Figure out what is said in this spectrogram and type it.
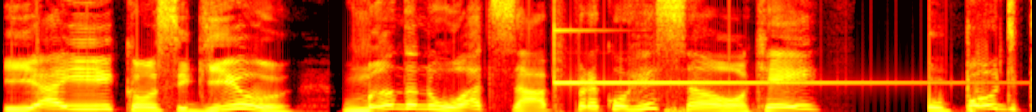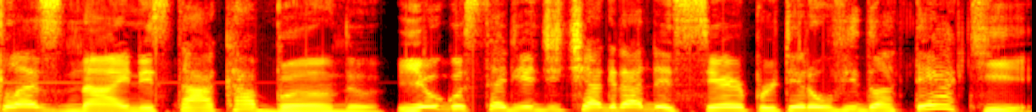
E aí, conseguiu? Manda no WhatsApp para correção, ok? O Podcast 9 está acabando e eu gostaria de te agradecer por ter ouvido até aqui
